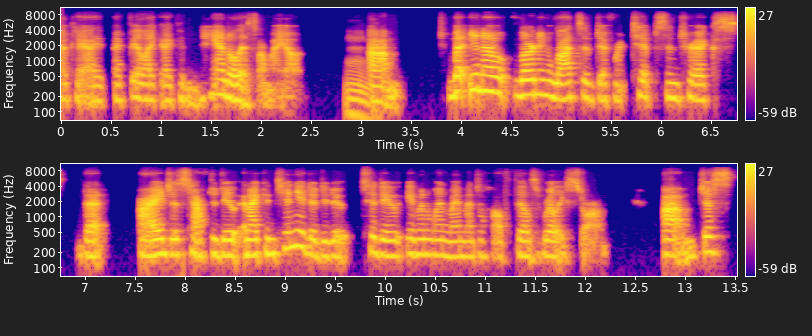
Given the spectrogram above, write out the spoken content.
okay i, I feel like i can handle this on my own mm. um, but you know learning lots of different tips and tricks that I just have to do, and I continue to do to do even when my mental health feels really strong, um, just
